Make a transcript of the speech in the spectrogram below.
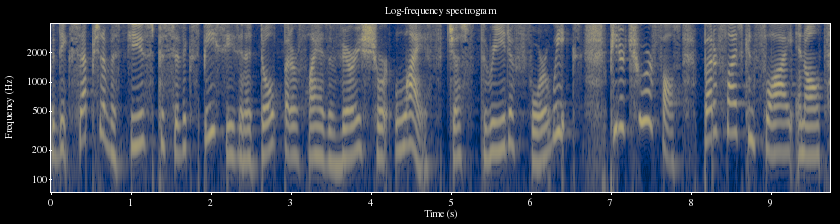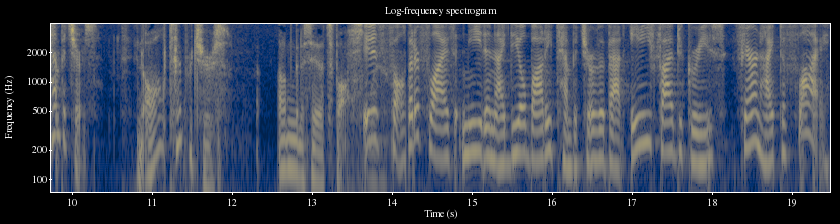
With the exception of a few specific species, an adult butterfly has a very short life, just three to four weeks. Peter, true or false? Butterflies can fly in all temperatures. In all temperatures? I'm going to say that's false. It is false. Butterflies need an ideal body temperature of about 85 degrees Fahrenheit to fly.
